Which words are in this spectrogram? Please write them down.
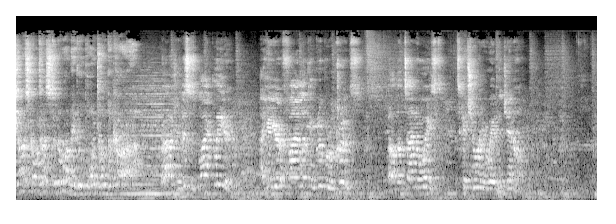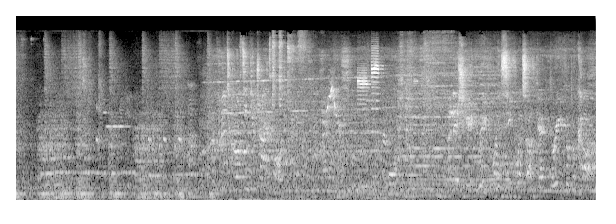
shall escort us to the rendezvous point on Pacara. Roger, this is Black Leader. I hear you're a fine-looking group of recruits. Well, no time to waste. Let's get you on your way to the General. Sequence on deck three for Pacara.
